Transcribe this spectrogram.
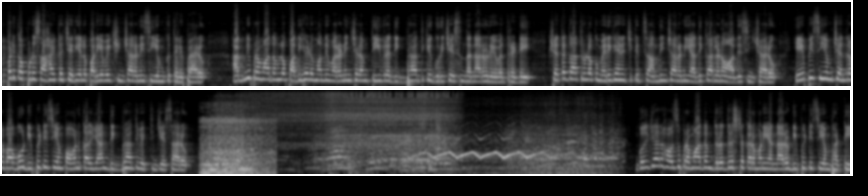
ఎప్పటికప్పుడు సహాయక చర్యలు పర్యవేక్షించాలని సీఎంకు తెలిపారు. అగ్ని ప్రమాదంలో పదిహేడు మంది మరణించడం తీవ్ర దిగ్భ్రాంతికి గురి చేసిందన్నారు రేవంత్ రెడ్డి. క్షతగాత్రులకు మెరుగైన చికిత్స అందించాలని అధికారులను ఆదేశించారు. AP CM Chandrababu deputy CM Pawan Kalyan దిగ్భ్రాంతి వ్యక్తం చేశారు. గుల్జార్ హౌస్ ప్రమాదం దురదృష్టకరమని అన్నారు డిప్యూటీ సీఎం భట్టి.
